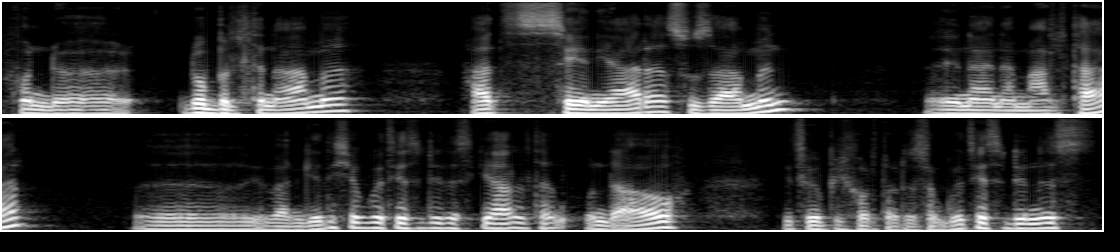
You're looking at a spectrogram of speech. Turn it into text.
Von der doppelten Name hat zehn Jahre zusammen in einem Altar äh, evangelische Gottesdienst gehalten und auch äthiopisch-orthodoxer Gottesdienst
